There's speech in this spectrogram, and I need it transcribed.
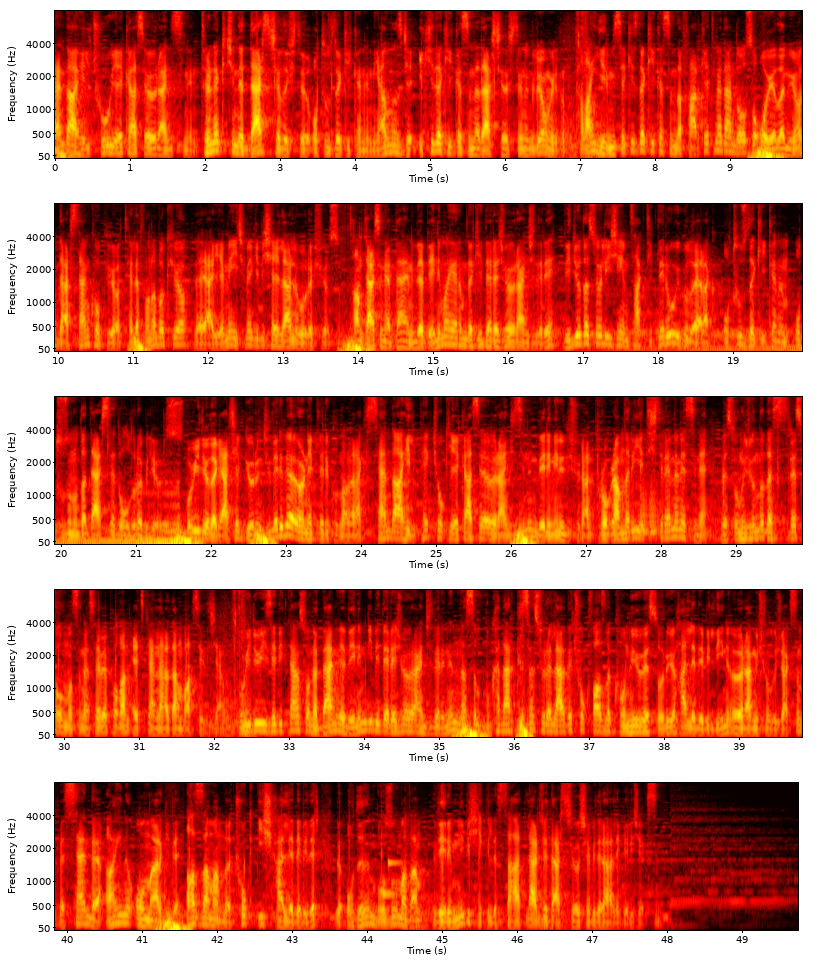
Sen dahil çoğu YKS öğrencisinin tırnak içinde ders çalıştığı 30 dakikanın yalnızca 2 dakikasında ders çalıştığını biliyor muydun? Kalan 28 dakikasında fark etmeden de olsa oyalanıyor, dersten kopuyor, telefona bakıyor veya yeme içme gibi şeylerle uğraşıyorsun. Tam tersine ben ve benim ayarımdaki derece öğrencileri videoda söyleyeceğim taktikleri uygulayarak 30 dakikanın 30'unu da dersle doldurabiliyoruz. Bu videoda gerçek görüntüleri ve örnekleri kullanarak sen dahil pek çok YKS öğrencisinin verimini düşüren, programları yetiştirememesine ve sonucunda da stres olmasına sebep olan etkenlerden bahsedeceğim. Bu videoyu izledikten sonra ben ve benim gibi derece öğrencilerinin nasıl bu kadar kısa sürelerde çok fazla konuyu ve soruyu halledebildiğini öğrenmiş olacaksın ve sen de aynı onlar gibi az zamanda çok iş halledebilir ve odağın bozulmadan verimli bir şekilde saatlerce ders çalışabilir hale geleceksin.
